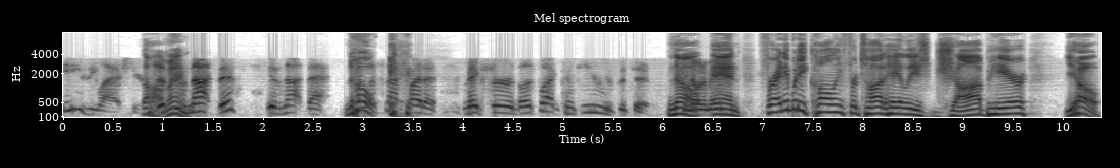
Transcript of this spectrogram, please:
Peasy last year? Oh, this man. is not this is not that. No. let's not try to make sure. Let's not confuse the two. No, you know what I mean? and for anybody calling for Todd Haley's job here, yo,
